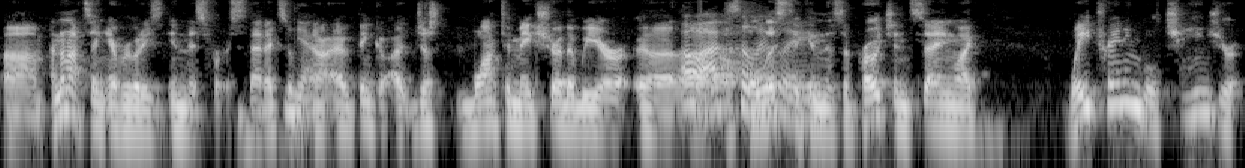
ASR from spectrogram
Um, and I'm not saying everybody's in this for aesthetics. Yeah. I think I just want to make sure that we are uh, oh, uh, holistic in this approach and saying like weight training will change your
